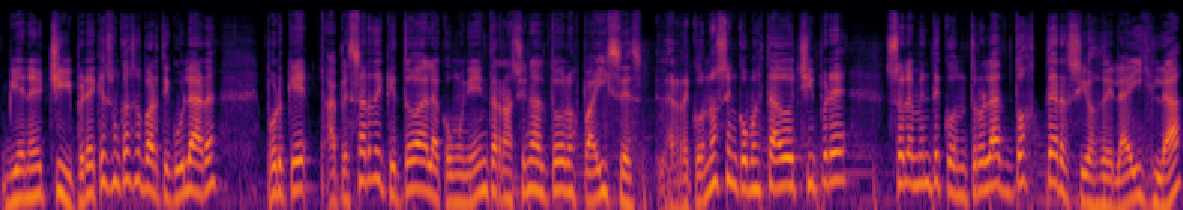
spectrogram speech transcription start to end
viene Chipre, que es un caso particular porque a pesar de que toda la comunidad internacional, todos los países la reconocen como Estado, Chipre solamente controla dos tercios de la isla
